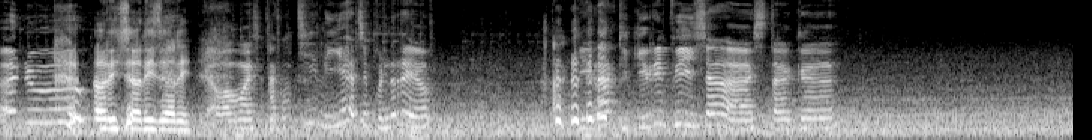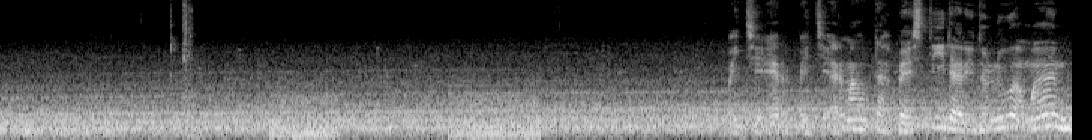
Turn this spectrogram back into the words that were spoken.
Aduh. Sorry, sorry, sorry. Gak apa mas, aku sih lihat sebenernya ya. Tak kira di kiri bisa, astaga PCR, PCR mah udah bestie dari dulu aman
